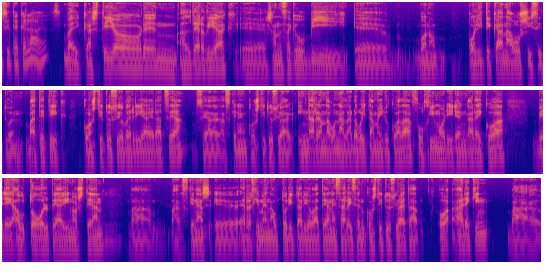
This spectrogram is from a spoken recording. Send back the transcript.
zitekela, ez? Bai, Castilloren alderdiak, eh, esan dezakegu bi, eh, bueno, politika nagusi zituen. Batetik, konstituzio berria eratzea, osea, azkenen konstituzioa indarrean dagoena larogeita mairukoa da, Fujimoriren garaikoa, bere autogolpea egin ostean, mm -hmm. ba, azkenean e, erregimen autoritario batean ezarri zen konstituzioa, eta o, arekin ba,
